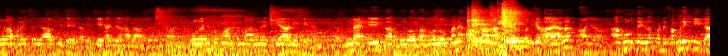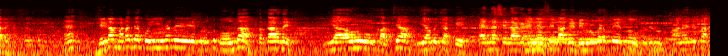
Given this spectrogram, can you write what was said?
ਹੁਣ ਆਪਣੇ ਪੰਜਾਬ 'ਚ ਹੀ ਦੇਖਦਾ ਵੀ ਕਿਹੋ ਜਿਹੇ ਹਾਲਾਤ ਹੈ ਹੁਣ ਅਸੀਂ ਭਗਵੰਤ ਮਾਨ ਨੇ ਕਿਹਾ ਨਹੀਂ ਕਿਹਾ। ਮੈਂ ਇਹ ਕਰ ਦੂੰਗਾ ਉਹ ਕਰ ਦੂੰਗਾ। ਲੋਕਾਂ ਨੇ ਆਪਣਾ ਰੱਖ ਜਿਤਾਇਆ ਨਾ। ਆ ਹੁਣ ਦੇਖ ਲੈ ਤੁਹਾਡੇ ਸਾਹਮਣੇ ਕੀ ਕਰ ਰਿਹਾ। ਹੈ? ਜਿਹੜਾ ਮਾੜਾ ਜਿਹਾ ਕੋਈ ਇਹਨਾਂ ਦੇ ਵਿਰੁੱਧ ਬੋਲਦਾ ਸਰਕਾਰ ਦੇ ਜਾਂ ਉਹਨੂੰ ਪਰਚਾ ਜਾਂ ਉਹਨੂੰ ਚੱਕ ਕੇ। ਐਨਐਸਏ ਲਾ ਕੇ ਐਨਐਸਏ ਲਾ ਕੇ ਡਿਬਰੂਗੜ੍ਹ ਭੇਜ ਦੋ। ਕਿਸੇ ਨੂੰ ਥਾਣੇ 'ਚ ਧੱਕ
